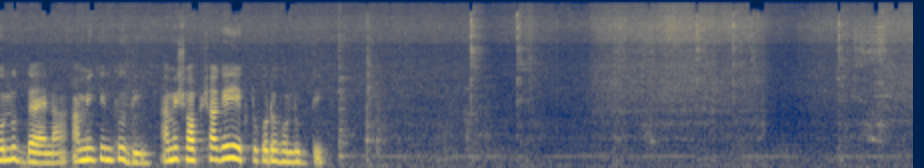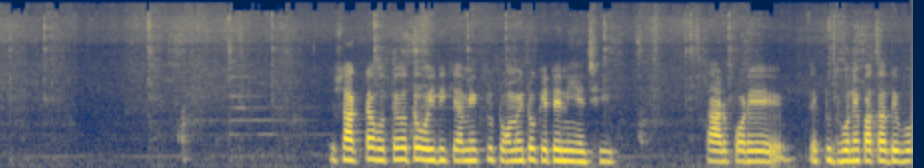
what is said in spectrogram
হলুদ দেয় না, আমি কিন্তু দিই। আমি সব শাকেই একটু করে হলুদ দিই। শাকটা হতে হতে ওইদিকে আমি একটু টমেটো কেটে নিয়েছি। তারপরে একটু ধনে পাতা দেবো,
